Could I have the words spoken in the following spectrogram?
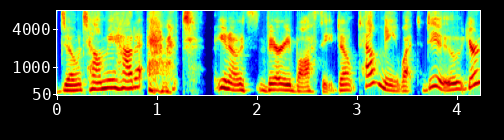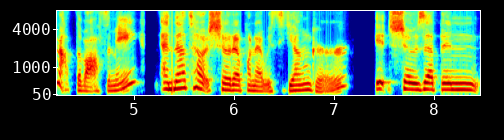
Don't tell me how to act. You know, it's very bossy. Don't tell me what to do. You're not the boss of me. And that's how it showed up when I was younger. It shows up in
